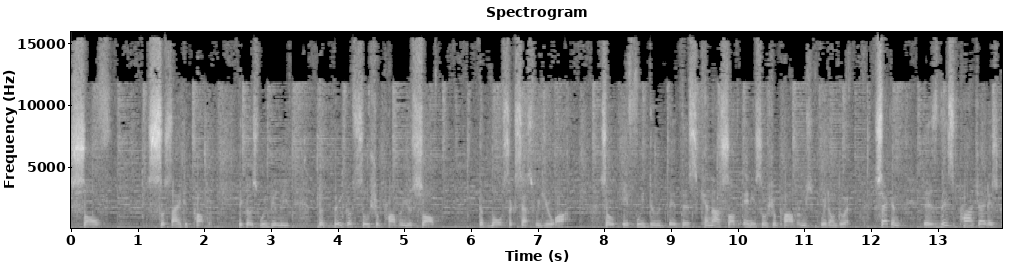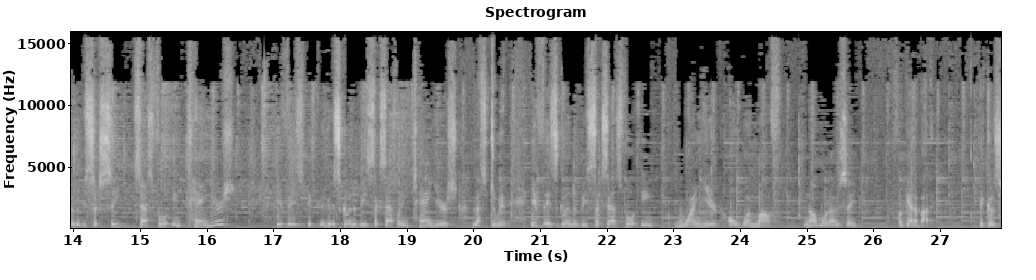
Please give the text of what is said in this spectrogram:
solve society problem? Because we believe the bigger social problem you solve, the more successful you are. So if we do if this cannot solve any social problems, we don't do it. Second, is this project is going to be succeed, successful in 10 years? If it's, if it's going to be successful in 10 years, let's do it. If it's going to be successful in one year or one month, now I would say, forget about it. Because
